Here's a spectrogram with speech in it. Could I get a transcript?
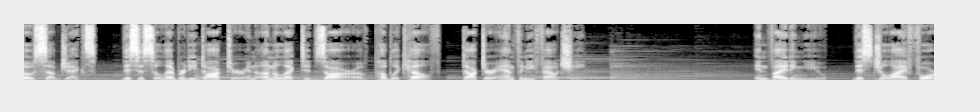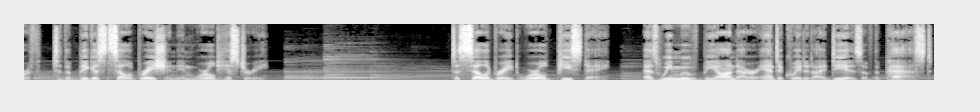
Hello, subjects. This is celebrity doctor and unelected czar of public health, Dr. Anthony Fauci. Inviting you, this July 4th, to the biggest celebration in world history. To celebrate World Peace Day, as we move beyond our antiquated ideas of the past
